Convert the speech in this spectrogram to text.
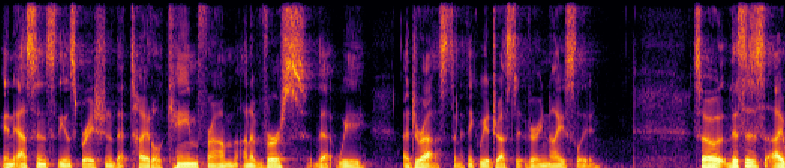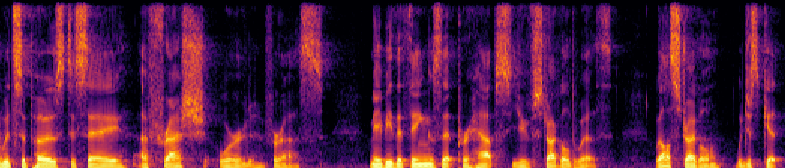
in essence, the inspiration of that title came from on a verse that we addressed, and I think we addressed it very nicely. So, this is, I would suppose, to say a fresh word for us. Maybe the things that perhaps you've struggled with. We all struggle, we just get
